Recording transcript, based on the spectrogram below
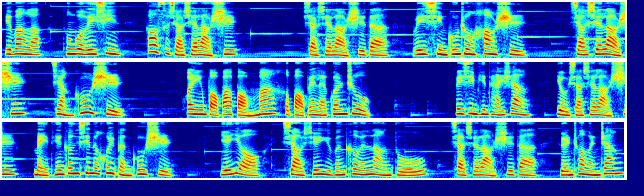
别忘了通过微信告诉小雪老师。小雪老师的微信公众号是“小雪老师讲故事”。欢迎宝爸宝妈和宝贝来关注，微信平台上有小学老师每天更新的绘本故事，也有小学语文课文朗读、小学老师的原创文章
